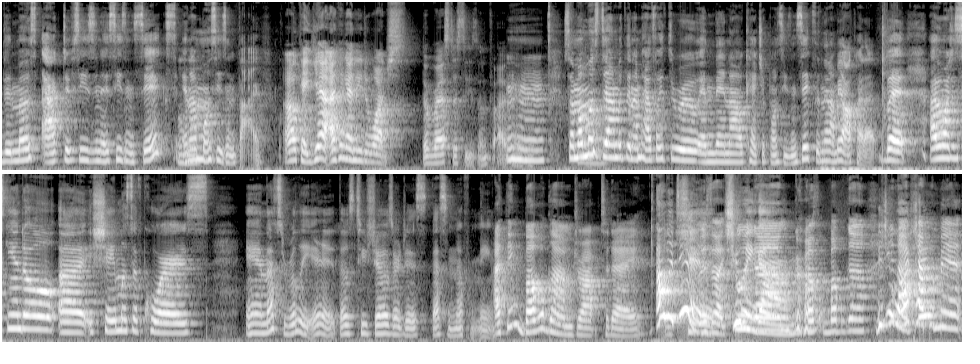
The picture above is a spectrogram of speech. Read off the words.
the most active season is season 6 and Mm-hmm. I'm on season five. Okay. Yeah, I think I need to watch the rest of season 5. Mm-hmm. So I'm almost done with it. I'm halfway through, and then I'll catch up on season six, and then I'll be all caught up. But I've been watching Scandal, uh, Shameless, of course, and that's really it. Those two shows are just that's enough for me. I think Bubblegum dropped today. Oh, it did. Is it like Chewing chewing gum? gum. Girls, bubblegum. Did you know, watch peppermint?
